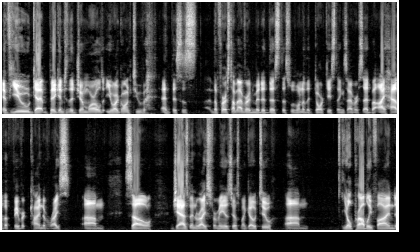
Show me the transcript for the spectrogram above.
if you get big into the gym world, you are going to, and this is the first time I ever admitted this. This was one of the dorkiest things I ever said, but I have a favorite kind of rice. Um, so jasmine rice for me is just my go-to. Um, you'll probably find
